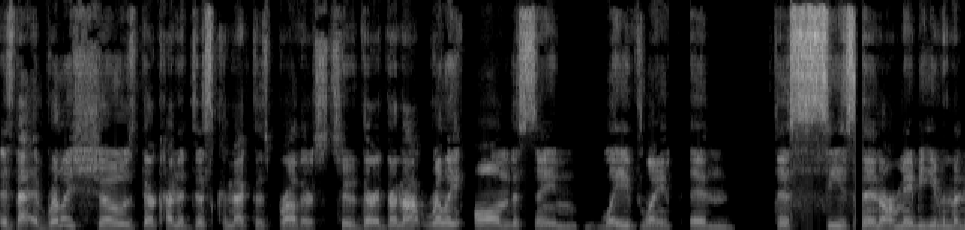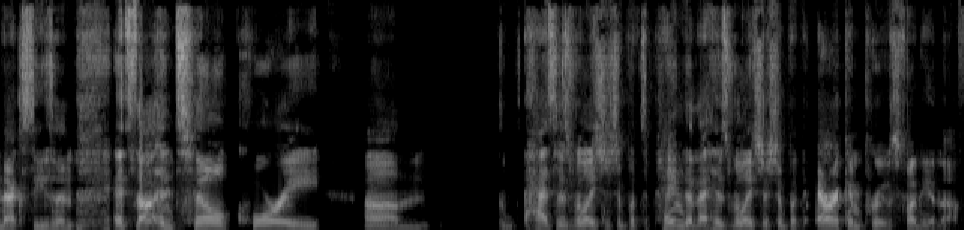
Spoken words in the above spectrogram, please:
is that it really shows their kind of disconnect as brothers too. They're they're not really on the same wavelength in this season or maybe even the next season. It's not until Corey um, has his relationship with Topanga that his relationship with Eric improves. Funny enough.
